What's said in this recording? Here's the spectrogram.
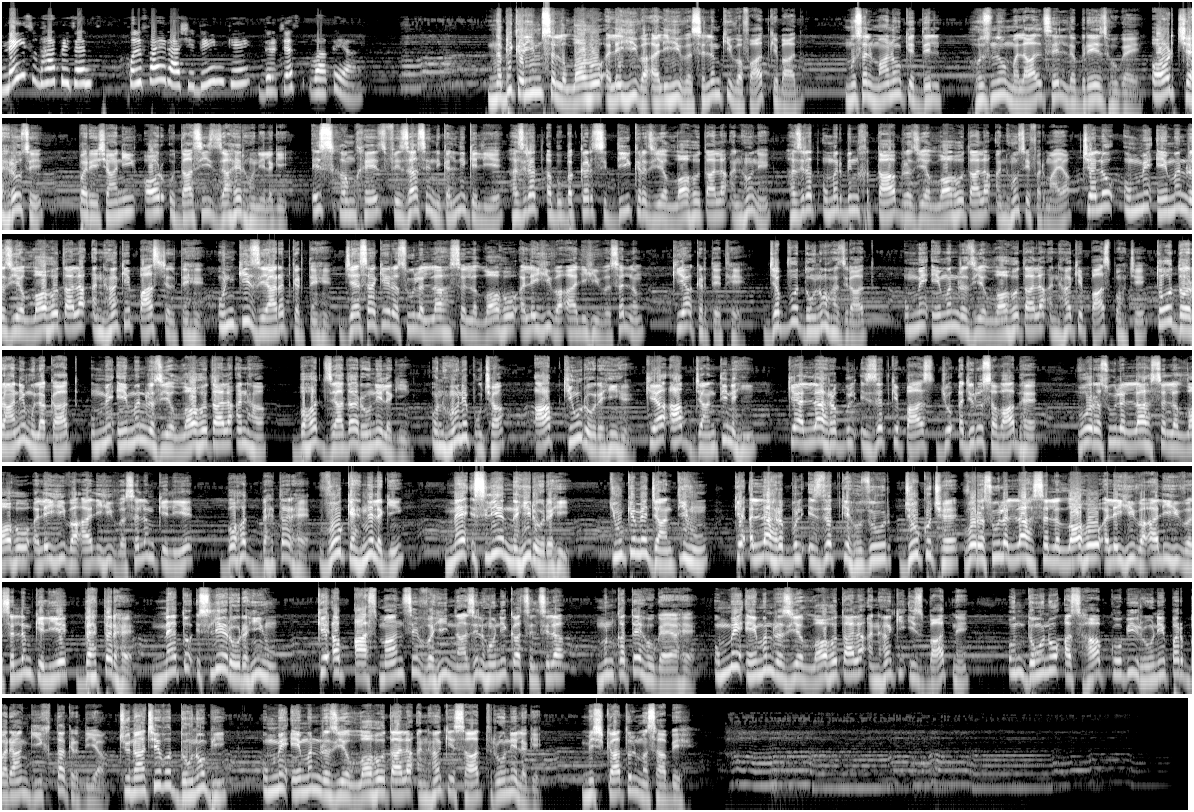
नई सुधा प्रेजेंट खुलफाए राशिदीन के दिलचस्प वाकयात नबी करीम सल्लल्लाहु अलैहि वसल्लम की वफात के बाद मुसलमानों के दिल हुस्नो मलाल से लबरेज हो गए और चेहरों से परेशानी और उदासी ज़ाहिर होने लगी। इस गमखेज फिजा से निकलने के लिए हज़रत अबू बकर सिद्दीक रज़ी अल्लाह तहों ने हज़रत उमर बिन खत्ताब रज़ी अल्लाह तहों से फरमाया, चलो उम्म एमन रज़ी अल्लाह तहा के पास चलते हैं, उनकी जियारत करते हैं। जैसा कि रसूल अल्लाह सल्लल्लाहु अलैहि वसल्लम किया करते थे। जब वो दोनों हजरात उम्मे एमन रज़ी अल्लाह तहा के पास पहुँचे तो दौरान मुलाकात उम्मे एमन रज़ी अल्लाह तहा बहुत ज़्यादा रोने लगी। उन्होंने पूछा, आप क्यों रो रही हैं? क्या आप जानती नहीं कि अल्लाह रब्बुल इज़्ज़त के पास जो अजर सवाब है, वो रसूल अल्लाह सल्लल्लाहु अलैहि वसल्लम के लिए बहुत बेहतर है? वो कहने लगी, मैं इसलिए नहीं रो रही, क्योंकि मैं जानती हूँ कि अल्लाह रब्बुल इज़्ज़त के हुजूर जो कुछ है, वो रसूल अल्लाह सल्लल्लाहु अलैहि वसल्लम के लिए बेहतर है। मैं तो इसलिए रो रही हूँ कि अब आसमान से वही नाजिल होने का सिलसिला मुनक़ हो गया है। उम्मे एमन रज़ी अल्लाह तहा की इस बात ने उन दोनों असहाब को भी रोने पर बरांगीख्ता कर दिया। चुनाचे वो दोनों भी उम्मे एमन रज़ी अल्लाह तहा के साथ रोने लगे। मिशकातुल मसाबिह।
